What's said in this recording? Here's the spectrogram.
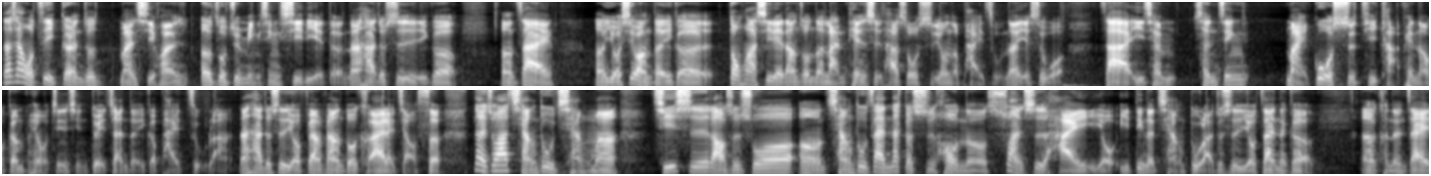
那像我自己个人就蛮喜欢《恶作剧明星》系列的，那它就是一个，呃，在呃游戏王的一个动画系列当中的蓝天使，它所使用的牌组，那也是我在以前曾经买过实体卡片，然后跟朋友进行对战的一个牌组啦。那它就是有非常非常多可爱的角色。那你说它强度强吗？其实老实说，嗯，强度在那个时候呢，算是还有一定的强度啦，就是有在那个。呃，可能在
